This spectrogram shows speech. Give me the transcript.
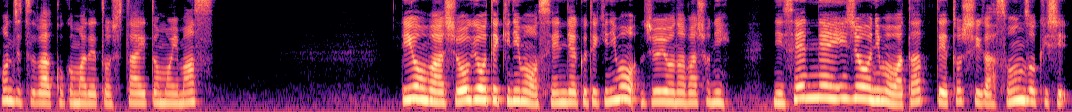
本日はここまでとしたいと思いますリヨンは商業的にも戦略的にも重要な場所に2000年以上にもわたって都市が存続し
